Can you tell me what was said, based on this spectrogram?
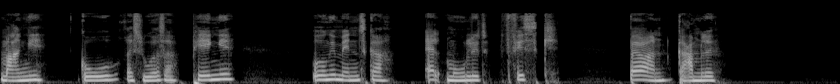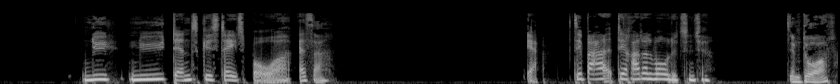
mange gode ressourcer. Penge, unge mennesker, alt muligt. Fisk, børn, gamle, ny, nye danske statsborgere. Altså, ja. Det er bare, det er ret alvorligt, synes jeg. Jamen, du har ret.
